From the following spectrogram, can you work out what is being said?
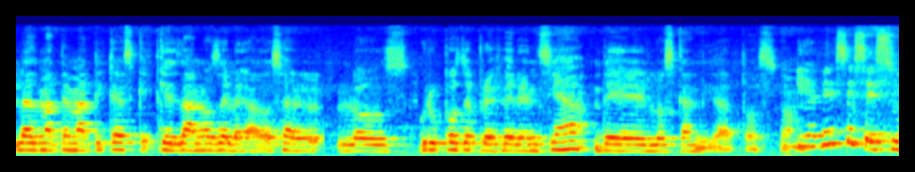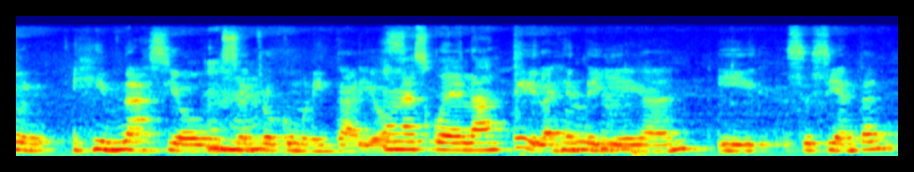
las matemáticas que, que, dan los delegados a los grupos de preferencia de los candidatos. Y a veces es un gimnasio, un centro comunitario. Una escuela. Sí, la gente llega y se sientan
